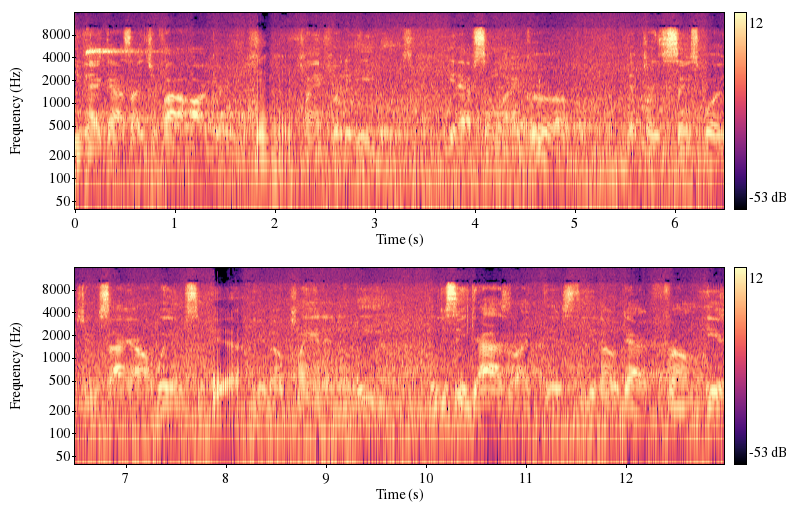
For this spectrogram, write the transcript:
you've had guys like Javon Hargraves playing for the Eagles. You have someone that grew up that plays the same sport as you, Zion Williamson, Yeah. you know, playing in the league. When you see guys like this, you know, they're from here,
